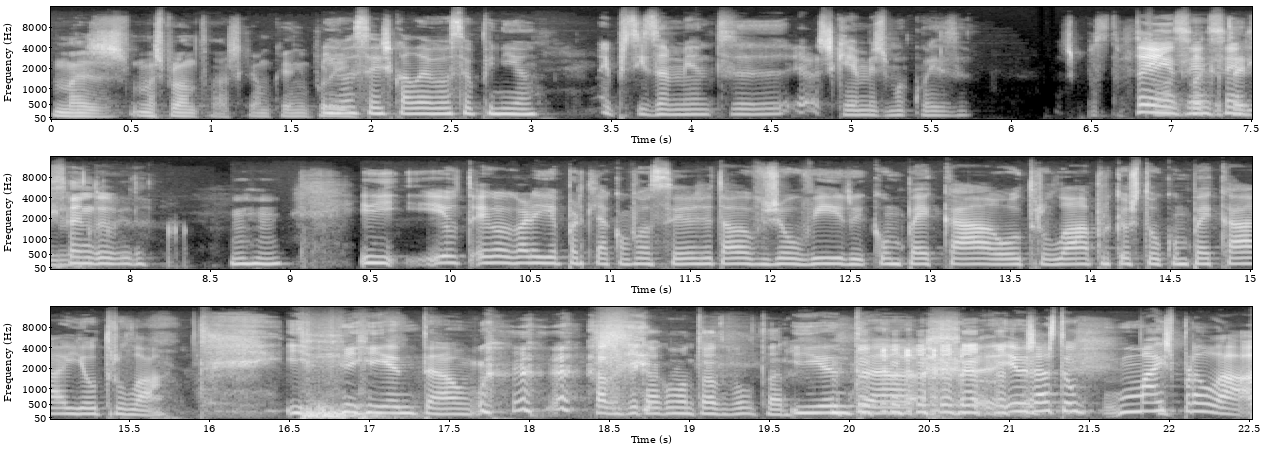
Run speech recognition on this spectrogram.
Mas, mas pronto, acho que é um bocadinho por aí. E vocês, qual é a vossa opinião? É precisamente, acho que é a mesma coisa. Sim, sim, sim, sem dúvida. Uhum. E eu, eu agora ia partilhar com vocês, eu estava-vos a ouvir com um pé cá, outro lá, porque eu estou com um pé cá e outro lá. E, e então. Estás a ficar com vontade de voltar. E então eu já estou mais para lá.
